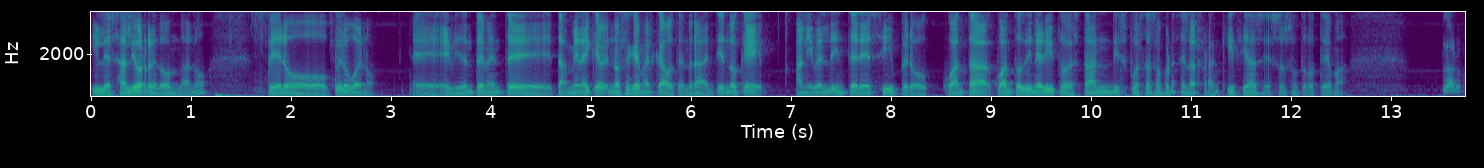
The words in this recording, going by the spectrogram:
y le salió redonda, ¿no? Pero, pero bueno, eh, evidentemente también hay que. No sé qué mercado tendrá. Entiendo que a nivel de interés sí, pero cuánta, cuánto dinerito están dispuestas a ofrecer las franquicias, eso es otro tema. Claro.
